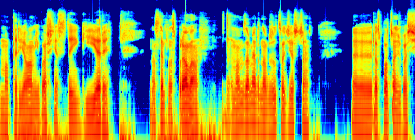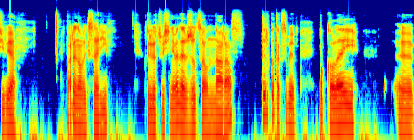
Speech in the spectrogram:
materiałami właśnie z tej giery. Następna sprawa. Mam zamiar nawrzucać jeszcze, y, rozpocząć właściwie parę nowych serii których oczywiście nie będę wrzucał naraz, tylko tak sobie po kolei y,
